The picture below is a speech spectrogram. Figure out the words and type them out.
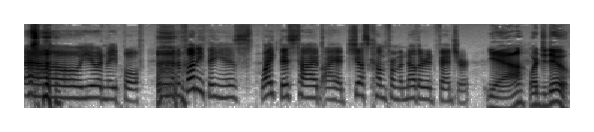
Oh, you and me both. And the funny thing is, like this time, I had just come from another adventure. yeah, what'd you do?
